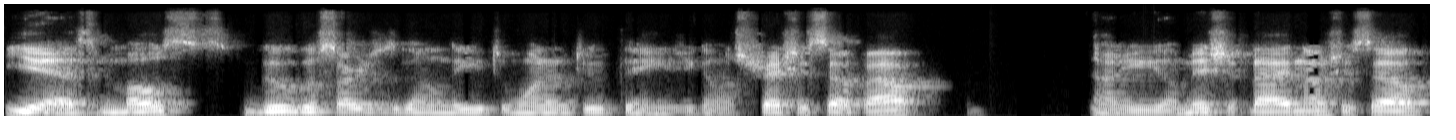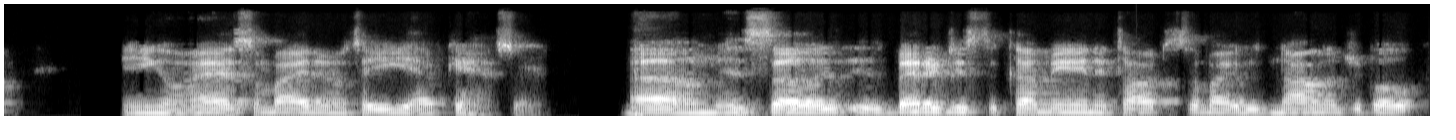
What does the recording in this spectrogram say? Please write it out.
Yes, most Google searches are going to lead to one or two things. You're going to stress yourself out, or you're going to misdiagnose yourself, and you're going to ask somebody, and they'll tell you you have cancer. Um, and so it's better just to come in and talk to somebody who's knowledgeable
